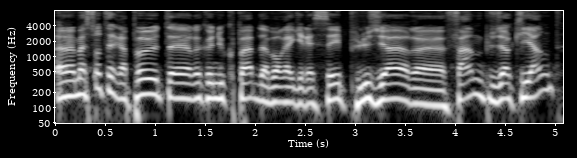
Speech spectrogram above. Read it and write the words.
Un massothérapeute euh, reconnu coupable d'avoir agressé plusieurs femmes, plusieurs clientes?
